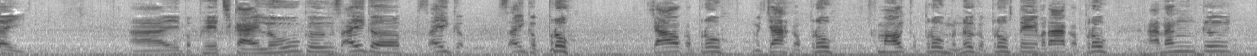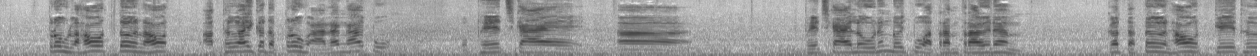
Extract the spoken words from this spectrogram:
តីហើយប្រភេទឆ្កែលូគឺស្អីក៏ស្អីក៏ស្អីក៏ព្រុសចៅក៏ព្រុសម្ចាស់ក៏ព្រុស ខ្មោចក៏ព្រុសមនុស្សក៏ព្រុសទេវតាក៏ព្រុសអាហ្នឹងគឺព្រុសរហូតទើសរហូតអត់ធ្វើអីក៏តែព្រុសអាហ្នឹងហើយពួកប្រភេទឆ្កែអឺប្រភេទឆ្កែលូហ្នឹងដូចពួកអត្រឹមត្រូវហ្នឹងគាត់តែទើរហូតគេធ្វើ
